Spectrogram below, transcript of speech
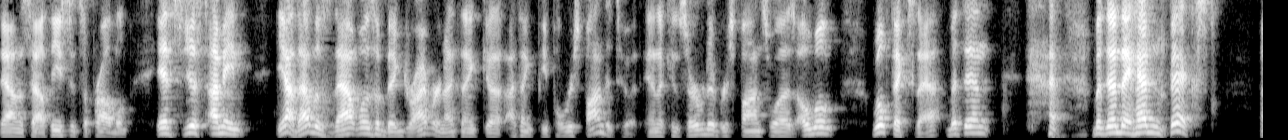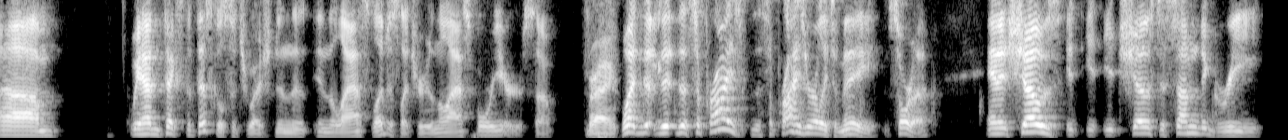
Down in Southeast, it's a problem. It's just, I mean, yeah, that was that was a big driver, and I think uh, I think people responded to it. And the conservative response was, oh, we'll we'll fix that. But then but then they hadn't fixed um, we hadn't fixed the fiscal situation in the in the last legislature in the last four years. So right, what the, the, the surprise the surprise really to me, sort of, and it shows it, it, it shows to some degree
